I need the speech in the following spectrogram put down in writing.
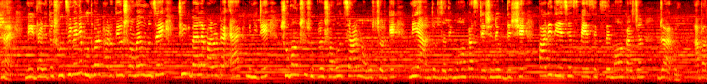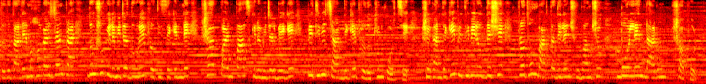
হ্যাঁ নির্ধারিত সূচি মেনে বুধবার ভারতীয় সময় অনুযায়ী ঠিক বেলা বারোটা এক মিনিটে শুভাংশু শুক্ল সহ চার নভেশ্বরকে নিয়ে আন্তর্জাতিক মহাকাশ স্টেশনের উদ্দেশ্যে পাড়ি দিয়েছে স্পেস এক্সের মহাকাশযান ড্রাগন। আপাতত তাদের মহাকাশযান প্রায় দুশো কিলোমিটার দূরে প্রতি সেকেন্ডে সাত পয়েন্ট পাঁচ কিলোমিটার বেগে পৃথিবীর চারদিকে প্রদক্ষিণ করছে। সেখান থেকে পৃথিবীর উদ্দেশ্যে প্রথম বার্তা দিলেন শুভাংশু, বললেন, দারুণ সফল।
